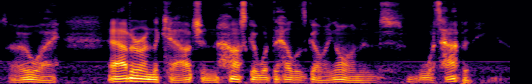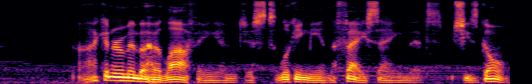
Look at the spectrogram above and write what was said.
So I out her on the couch and ask her what the hell is going on and what's happening. I can remember her laughing and just looking me in the face saying that she's gone.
